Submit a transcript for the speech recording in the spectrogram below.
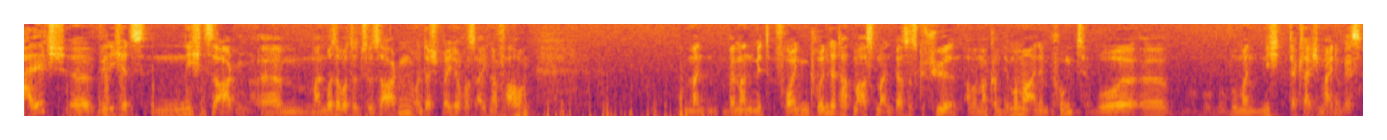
falsch äh, will ich jetzt nicht sagen. Ähm, man muss aber dazu sagen, und das spreche ich auch aus eigener Erfahrung, man, wenn man mit Freunden gründet, hat man erstmal ein besseres Gefühl. Aber man kommt immer mal an den Punkt, wo, äh, wo, man nicht der gleichen Meinung ist.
